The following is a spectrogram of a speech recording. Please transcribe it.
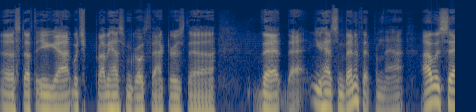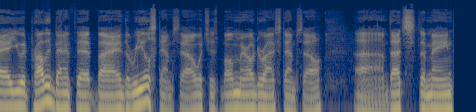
uh, stuff that you got, which probably has some growth factors, the, that that you had some benefit from that. I would say you would probably benefit by the real stem cell, which is bone marrow derived stem cell. Um, that's the main.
